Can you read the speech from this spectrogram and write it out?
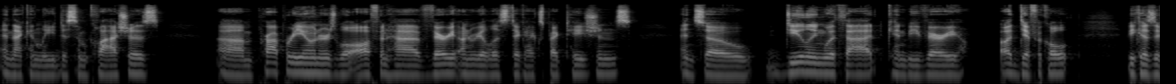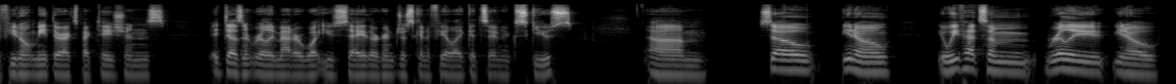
and that can lead to some clashes. Um, property owners will often have very unrealistic expectations, and so dealing with that can be very uh, difficult because if you don't meet their expectations, it doesn't really matter what you say; they're gonna, just going to feel like it's an excuse. Um, so you know we've had some really, you know,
